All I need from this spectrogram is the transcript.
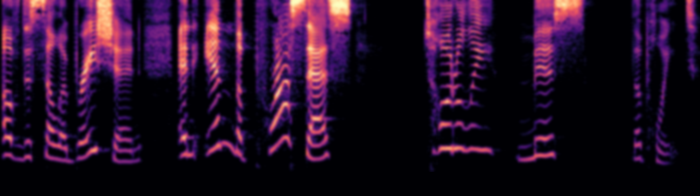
of the celebration and in the process, totally miss the point.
